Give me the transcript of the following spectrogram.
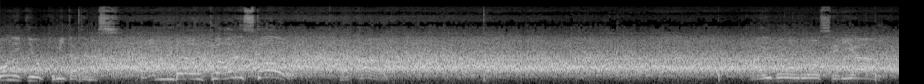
攻撃を組み立てます。フンブロンクホルストハイボールを競り合う。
